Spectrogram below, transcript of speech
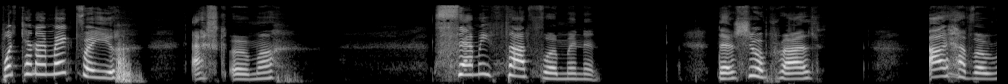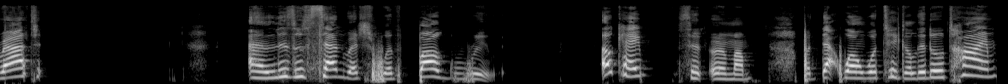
What can I make for you? asked Irma. Sammy thought for a minute. Then she replied, I have a rat and lizard sandwich with bug root. Okay, said Irma, but that one will take a little time.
